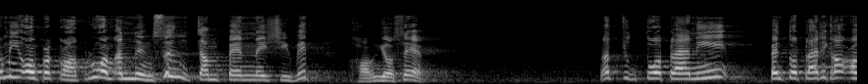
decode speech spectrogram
เขามีองค์ประกอบร่วมอันหนึ่ง ซึ่งจำเป็นในชีวิตของโยเซฟและจุดตัวแปรนี้เป็นตัวแปรที่เขาเอา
